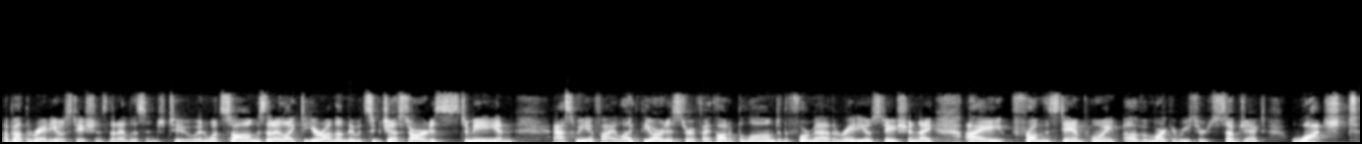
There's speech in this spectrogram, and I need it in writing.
about the radio stations that I listened to and what songs that I like to hear on them. They would suggest artists to me and ask me if I liked the artist or if I thought it belonged to the format of the radio station. I, I, from the standpoint of a market research subject, watched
